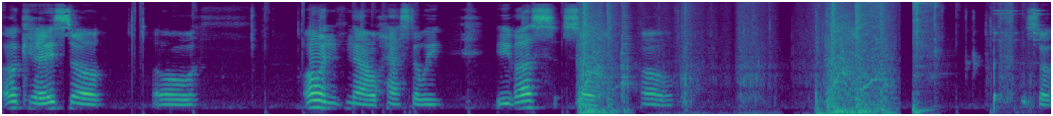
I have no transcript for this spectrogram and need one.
okay, so oh, Owen now has to leave us. So, oh. So,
